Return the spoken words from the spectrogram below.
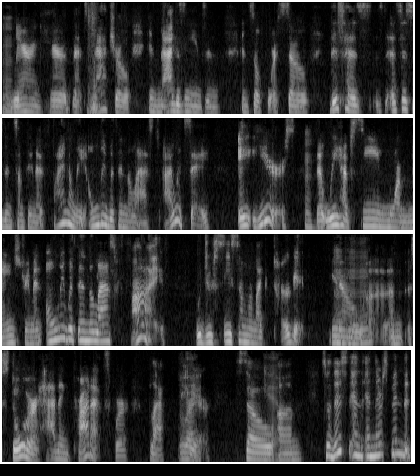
mm. wearing hair that's natural in magazines and and so forth. So this has this has been something that finally only within the last I would say eight years mm-hmm. that we have seen more mainstream and only within the last five would you see someone like target you know mm-hmm. a, a, store having products for black right. hair so yeah. um so this and and there's been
